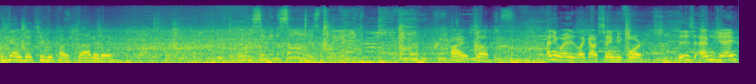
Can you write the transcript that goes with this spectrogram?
This guy was at Supercar Saturday. Singing the song this morning. Alright, so anyways, like I was saying before, this is MJ.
